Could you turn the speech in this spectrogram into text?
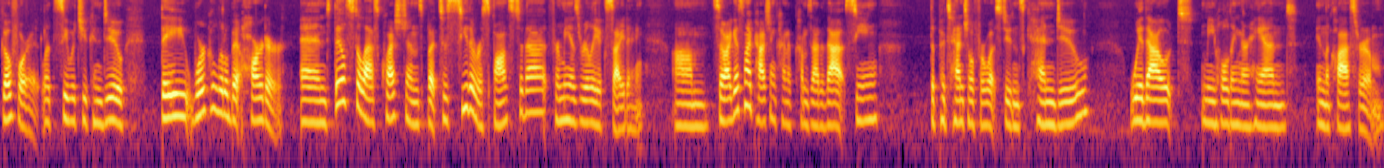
go for it. Let's see what you can do. They work a little bit harder and they'll still ask questions, but to see the response to that for me is really exciting. Um, so I guess my passion kind of comes out of that, seeing the potential for what students can do without me holding their hand in the classroom.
